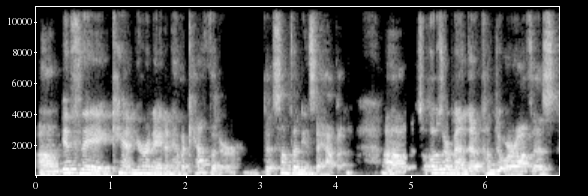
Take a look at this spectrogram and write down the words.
um, if they can't urinate and have a catheter, that something needs to happen. Um, so those are men that come to our office.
